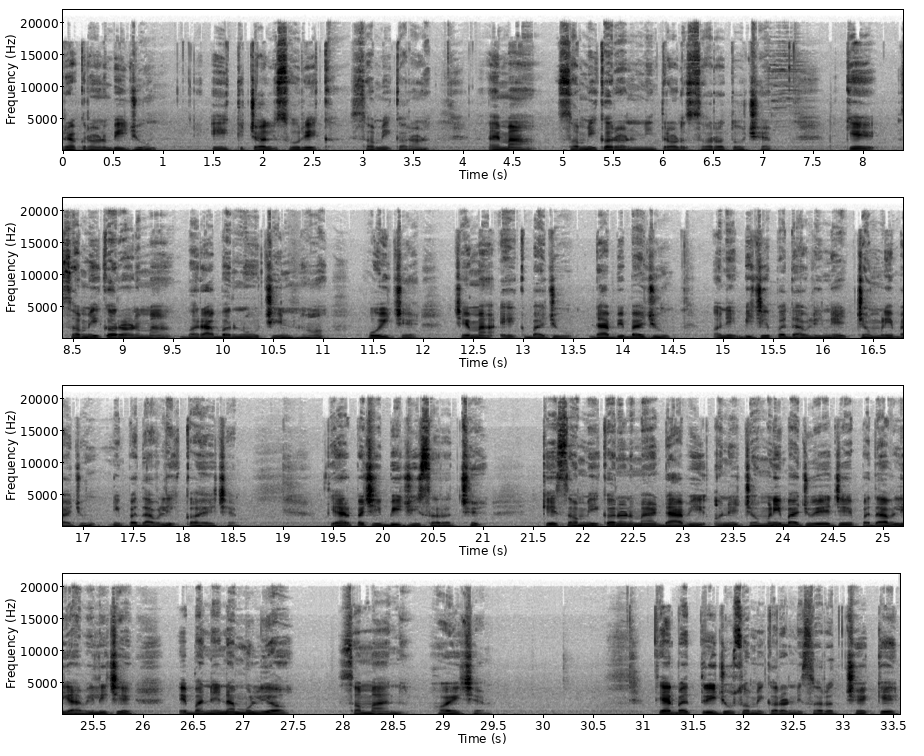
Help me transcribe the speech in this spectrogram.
પ્રકરણ બીજું, એક ચલ સુરેખ સમીકરણ. એમાં સમીકરણની ત્રણ શરતો છે કે સમીકરણમાં બરાબરનું ચિહ્ન હોય છે, જેમાં એક બાજુ ડાબી બાજુ અને બીજી પદાવલીને જમણી બાજુની પદાવલી કહે છે. ત્યાર પછી બીજી શરત છે કે સમીકરણમાં ડાબી અને જમણી બાજુએ જે પદાવલી આવેલી છે, એ બંનેના મૂલ્ય સમાન હોય છે. ત્યારબાદ ત્રીજું સમીકરણની શરત છે કે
